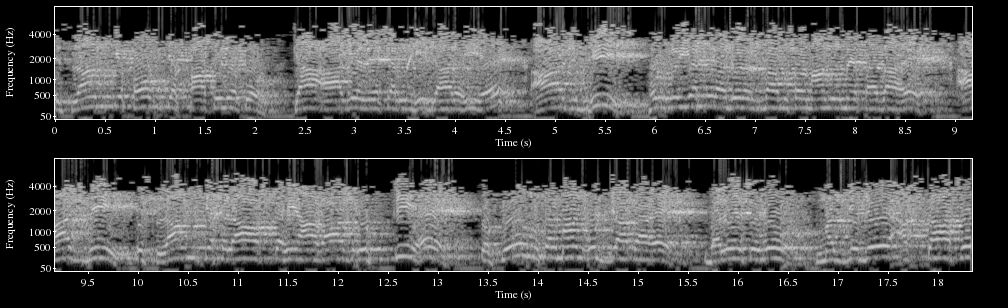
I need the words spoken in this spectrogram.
اسلام کے قوم کے قاتلے کو، کیا آگے لے کر نہیں جا رہی ہے، آج بھی حریت کا جو جذبہ مسلمانوں میں پیدا ہے، آج بھی اسلام کے خلاف کہیں آواز اٹھتی ہے تو کیوں مسلمان اٹھ جاتا ہے؟ بھلے سے وہ مسجد اقسا کو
